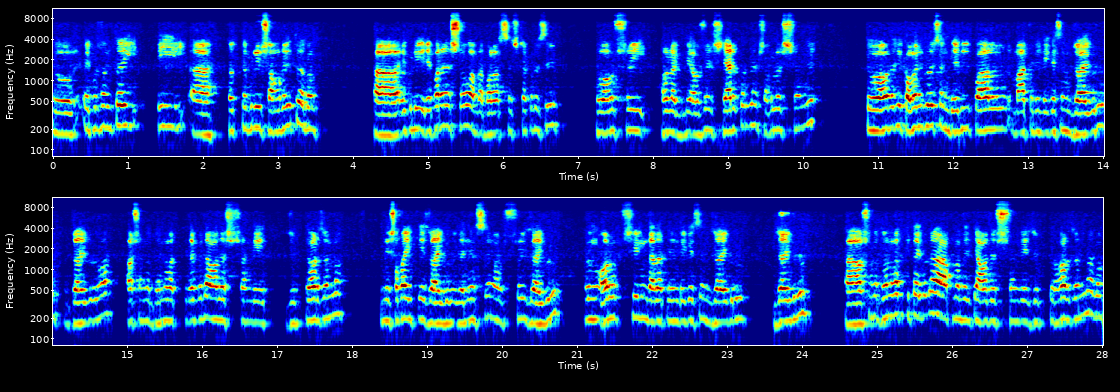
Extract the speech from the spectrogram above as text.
তো এ পর্যন্তই এই তথ্যগুলি সংগ্রহীত এবং এগুলি রেফারেন্স সহ আমরা বলার চেষ্টা করেছি। তো অবশ্যই ভালো লাগবে। অবশ্যই শেয়ার করবেন সকলের সঙ্গে। তো আমাদেরকে কমেন্ট করেছেন দেবী পাল, মা তিনি লিখেছেন জয়গুরু জয়গুরু মা অসংখ্য ধন্যবাদ কৃতজ্ঞতা আমাদের সঙ্গে যুক্ত হওয়ার জন্য। তিনি সবাইকে জয়গুরু জানিয়েছেন, অবশ্যই জয়গুরু। এবং অরূপ সিং দাদা তিনি লিখেছেন, জয়গুরু জয়গুরু। অসংখ্য ধন্যবাদ কৃতজ্ঞতা আপনাদেরকে আমাদের সঙ্গে যুক্ত হওয়ার জন্য। এবং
